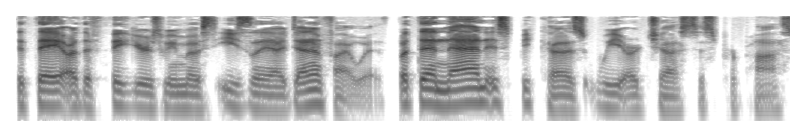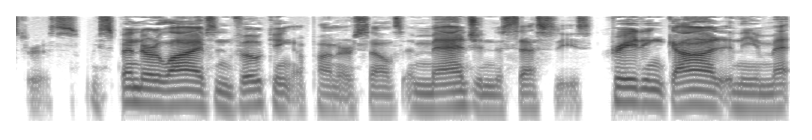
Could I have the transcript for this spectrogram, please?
that they are the figures we most easily identify with. But then that is because we are just as preposterous. We spend our lives invoking upon ourselves imagined necessities, creating God in the, Im-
